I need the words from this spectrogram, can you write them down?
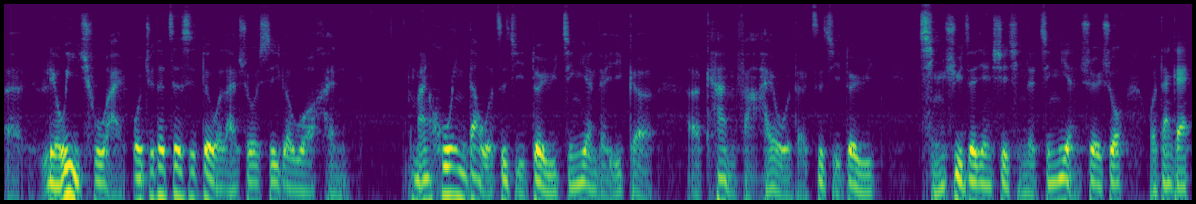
呃留意出来。我觉得这是对我来说是一个我很蛮呼应到我自己对于经验的一个呃看法，还有我的自己对于情绪这件事情的经验。所以说我大概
